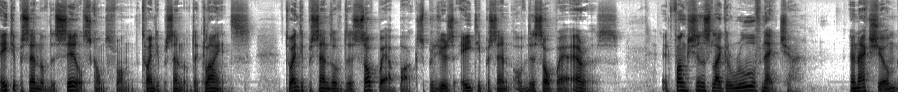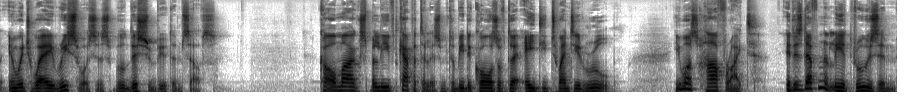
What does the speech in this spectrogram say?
80% of the sales comes from 20% of the clients. 20% of the software bugs produce 80% of the software errors. It functions like a rule of nature, an axiom in which way resources will distribute themselves. Karl Marx believed capitalism to be the cause of the 80 20 rule. He was half right. It is definitely a truism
